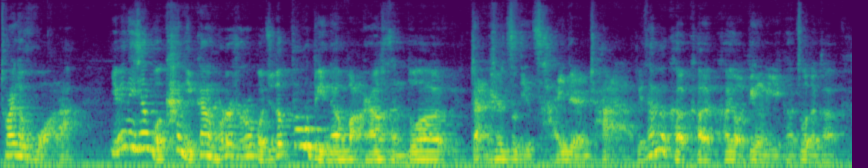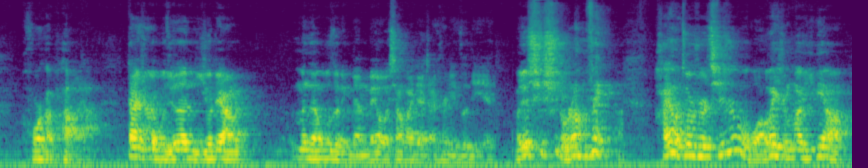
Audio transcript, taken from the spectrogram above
突然就火了。因为那天我看你干活的时候，我觉得不比那网上很多展示自己才艺的人差呀，比他们可可可有定力，可做的可活可漂亮。但是我觉得你就这样闷在屋子里面，没有向外界展示你自己，我觉得是是种浪费。还有就是，其实我为什么一定要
